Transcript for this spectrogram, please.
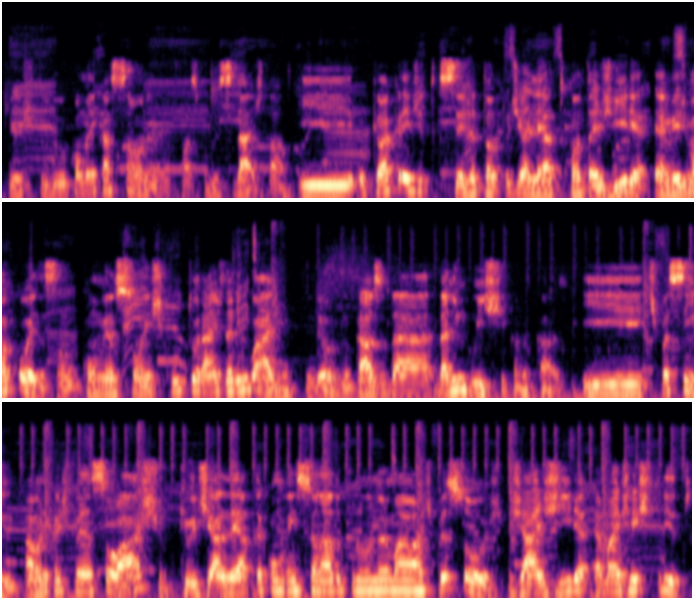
Que eu estudo comunicação, né? Eu faço publicidade e tal. E o que eu acredito que seja tanto o dialeto quanto a gíria é a mesma coisa. São convenções culturais da linguagem, entendeu? No caso da, da linguística, no caso. E, tipo assim, a única diferença eu acho que o dialeto é convencionado por um número maior de pessoas. Já a gíria é mais restrito.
